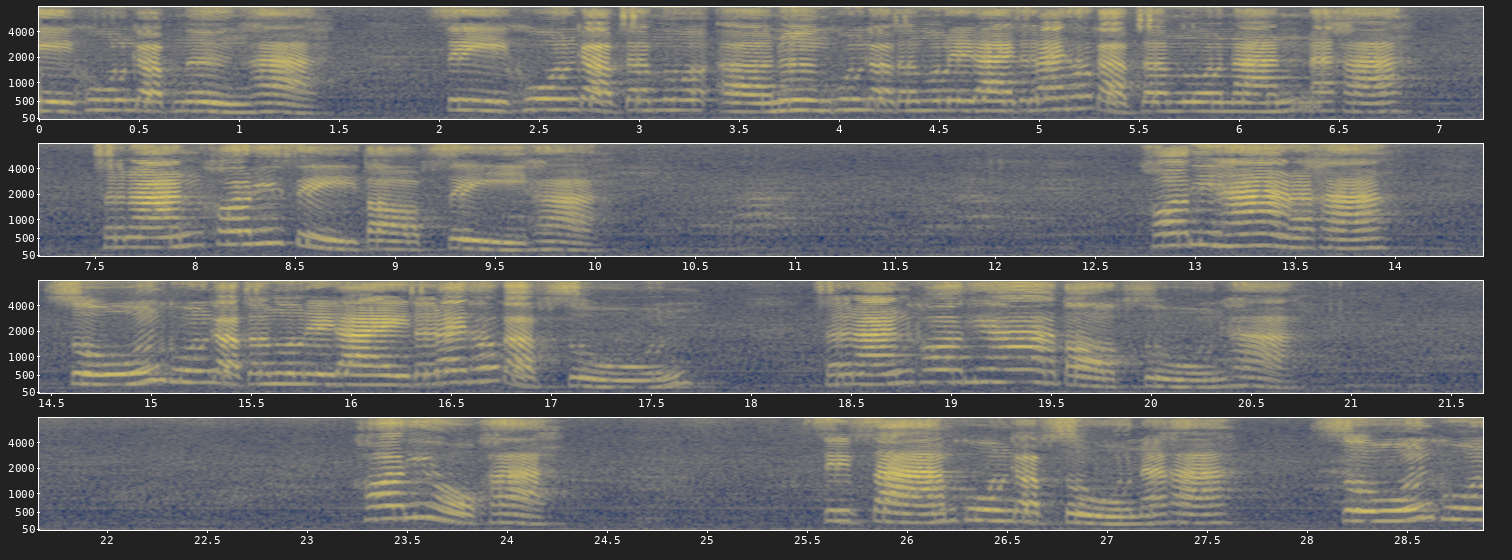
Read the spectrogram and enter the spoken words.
4 4คูณกับ 1 ค่ะ 4 คูณกับจำนวนเอ่อ1คูณกับจำนวนใด ๆ จะได้เท่ากับจำนวนนั้นนะคะ ฉะนั้นข้อที่ 4 ตอบ 4 ค่ะ ข้อที่ 5 นะคะ 0 คูณกับจำนวนใด ๆ จะได้เท่ากับ 0 ฉะนั้นข้อที่ 5 ตอบ 0 ค่ะ ข้อที่ 6 ค่ะ 13 คูณกับ 0 นะคะ 0 คูณ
